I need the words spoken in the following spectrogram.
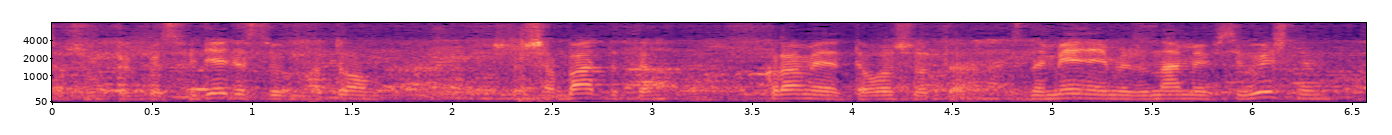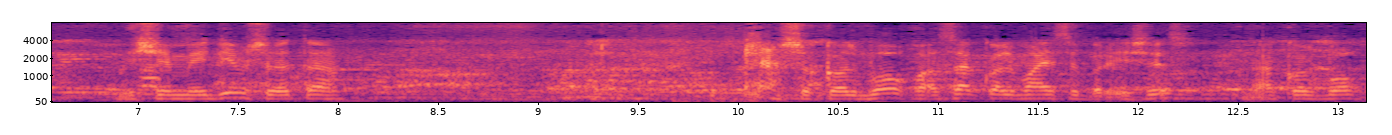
то, что мы как бы свидетельствуем о том, что шаббат это, кроме того, что это знамение между нами и Всевышним, еще мы едим, что это что Коль Бог аса Коль Майса Бришис, да, Коль Бог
